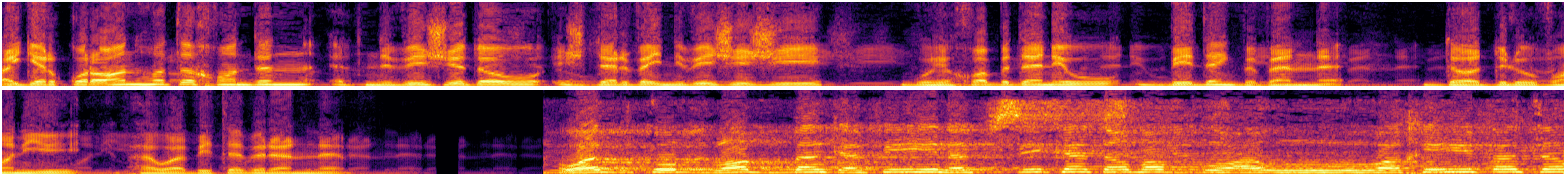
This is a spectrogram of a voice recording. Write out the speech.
اگر قرآن هات خواندن ات نویجه دو اش دروی نویجه جی گوه خواه بدنه و بیدنگ ببن. دا دلووانی بهوا بیته برن. واذكر ربك في نفسك تضرعا وخيفة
